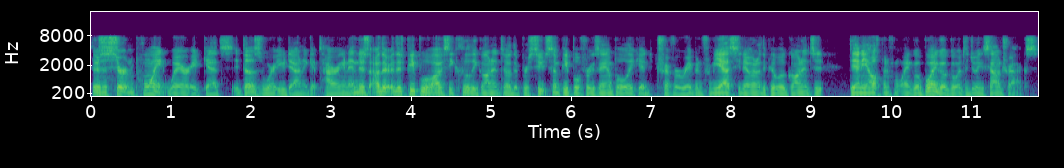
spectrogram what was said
there's a certain point where it gets it does wear you down and get tiring. And, and there's other there's people who've obviously clearly gone into other pursuits. Some people, for example, like Trevor Rabin from Yes, you know, and other people have gone into Danny Elfman from Oingo Boingo go into doing soundtracks.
